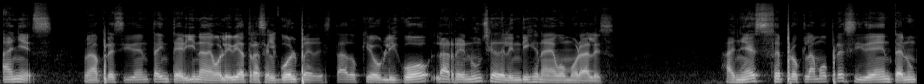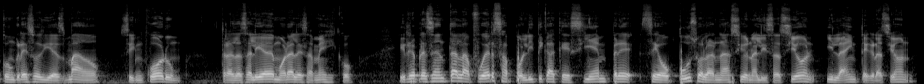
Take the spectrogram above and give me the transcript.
Áñez, nueva presidenta interina de Bolivia tras el golpe de Estado que obligó la renuncia del indígena Evo Morales. Añez se proclamó presidenta en un congreso diezmado, sin quórum, tras la salida de Morales a México, y representa la fuerza política que siempre se opuso a la nacionalización y la integración.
